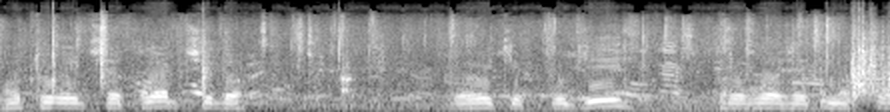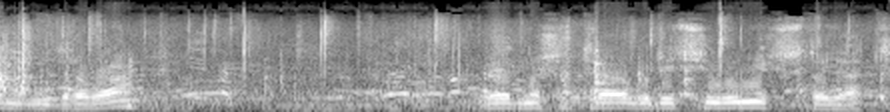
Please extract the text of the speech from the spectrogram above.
Готуються хлопці до великих подій, привозять машинами дрова. Видно, що треба буде цілу ніч стояти.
